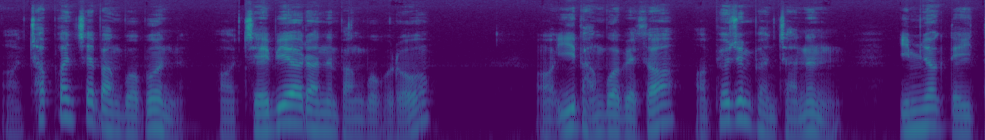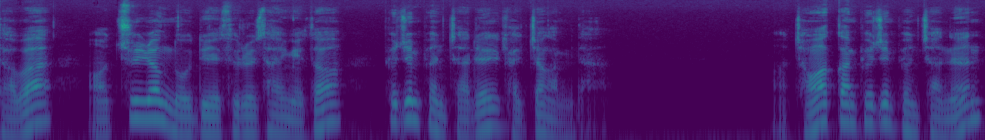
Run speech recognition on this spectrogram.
어, 첫 번째 방법은 어, 제비어라는 방법으로 어, 이 방법에서 어, 표준 편차는 입력 데이터와 어, 출력 노드의 수를 사용해서 표준 편차를 결정합니다. 어, 정확한 표준 편차는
